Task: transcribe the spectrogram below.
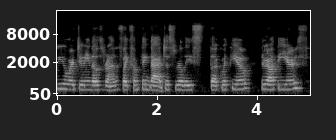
you were doing those runs like something that just really stuck with you throughout the years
